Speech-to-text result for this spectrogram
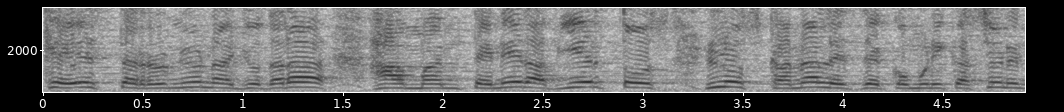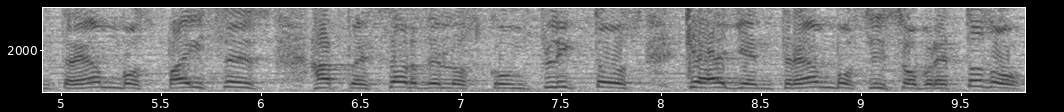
que esta reunión ayudará a mantener abiertos los canales de comunicación entre ambos países a pesar de los conflictos que hay entre ambos y sobre todo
